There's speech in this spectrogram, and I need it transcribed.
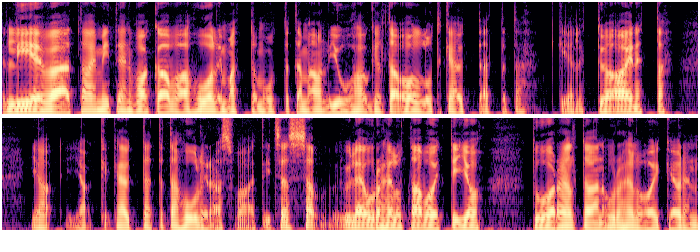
lievää tai miten vakavaa huolimattomuutta tämä on Juhaukilta ollut käyttää tätä kiellettyä ainetta ja, ja käyttää tätä huulirasvaa. Et itse asiassa Yle Urheilu tavoitti jo tuoreeltaan urheiluoikeuden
